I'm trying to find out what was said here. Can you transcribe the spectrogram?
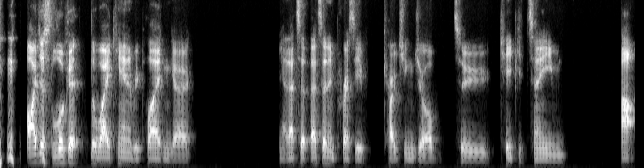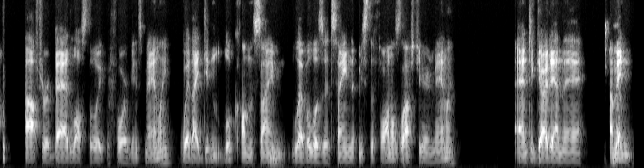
I just look at the way Canterbury played and go, yeah, that's a that's an impressive coaching job to keep your team up after a bad loss the week before against Manly, where they didn't look on the same level as a team that missed the finals last year in Manly, and to go down there. I Yep. mean,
